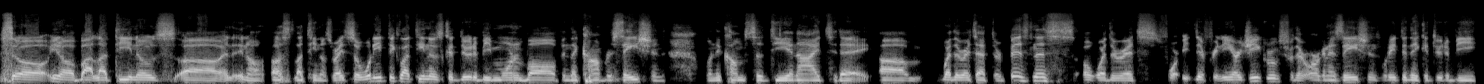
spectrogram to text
So, you know, about Latinos, uh, and you know, us Latinos, right? So, what do you think Latinos could do to be more involved in the conversation when it comes to DNI today? Um, whether it's at their business or whether it's for different ERG groups for their organizations, what do you think they could do to be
